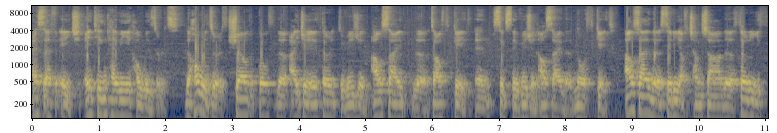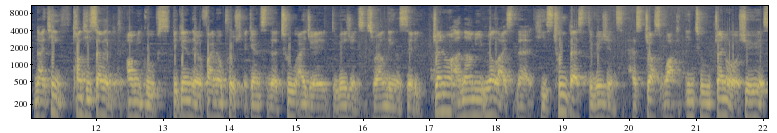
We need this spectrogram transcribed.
SFH 18 heavy howitzers. The howitzers shelled both the IJA 3rd Division outside the South Gate and 6th Division outside the North Gate. Outside the city of Changsha, the 30th, 19th, 27th Army groups began their final push against the two IJA divisions surrounding the city. General Anami realized that his two best divisions has just walked into General Xue Yue's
